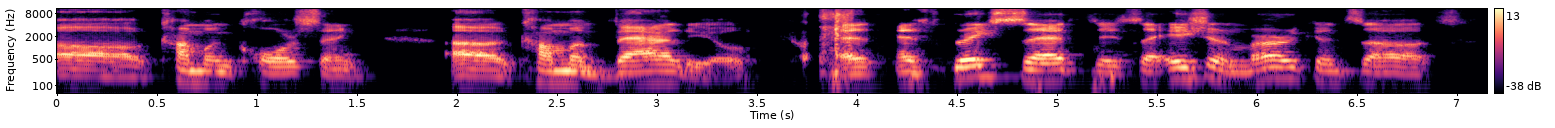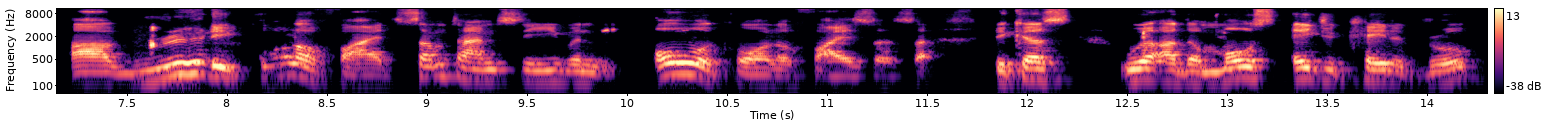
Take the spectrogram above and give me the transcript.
uh, common course and uh, common value. And as Grace said, it's the Asian Americans uh, are really qualified, sometimes they even overqualified us because we are the most educated group,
